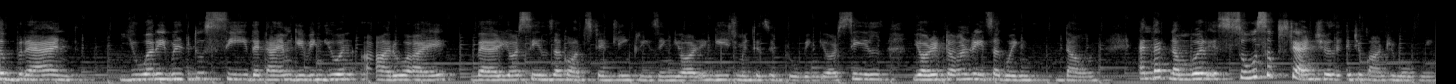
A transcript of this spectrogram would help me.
a brand you are able to see that I am giving you an ROI where your sales are constantly increasing, your engagement is improving, your sales, your return rates are going down, and that number is so substantial that you can't remove me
